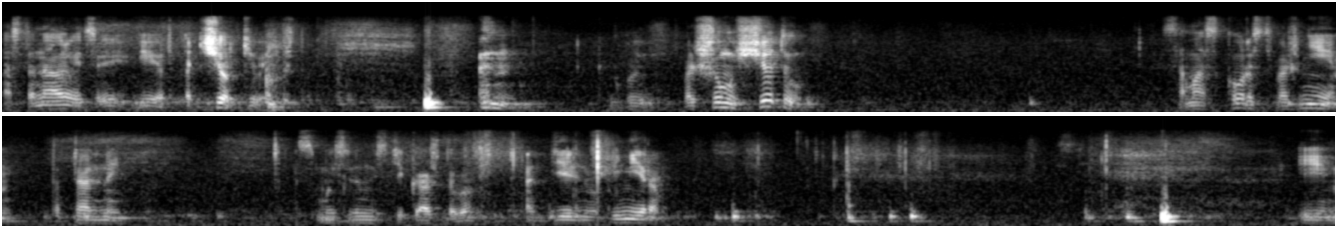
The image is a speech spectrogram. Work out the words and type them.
останавливается и подчеркивает, что как бы, большому счету сама скорость важнее тотальной смысленности каждого отдельного примера. И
